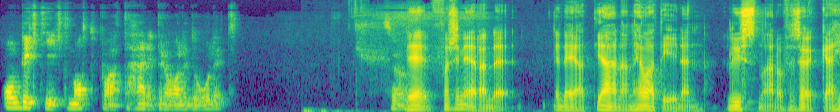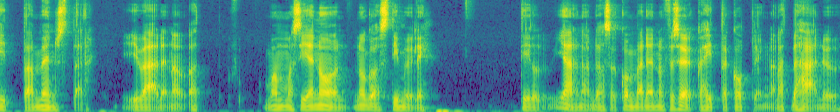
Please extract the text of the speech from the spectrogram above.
objektivt mått på att det här är bra eller dåligt. Så. Det är fascinerande det är att hjärnan hela tiden lyssnar och försöker hitta mönster i världen. Att man måste ge någon, någon stimuli till hjärnan då så kommer den att försöka hitta kopplingar att det här nu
